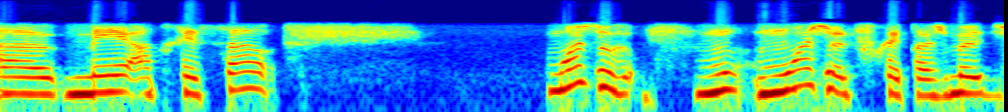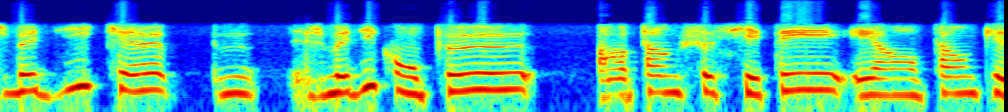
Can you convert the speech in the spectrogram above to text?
Euh, mais après ça, moi, je, moi, je le ferai pas. Je me, je me dis que, je me dis qu'on peut, en tant que société et en tant que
